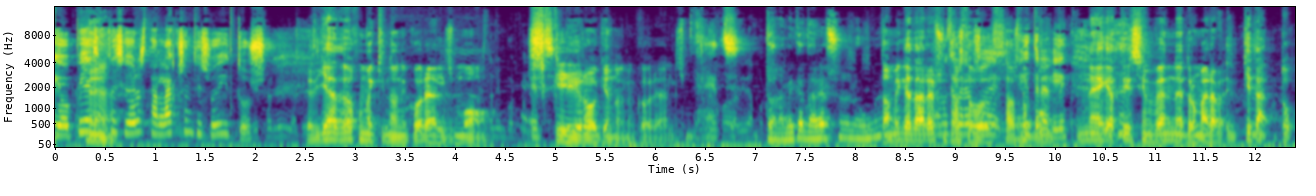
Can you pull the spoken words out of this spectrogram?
οι οποίες Ναι. αυτές οι ώρες θα αλλάξουν τη ζωή τους. Παιδιά, εδώ έχουμε κοινωνικό ρεαλισμό. Σκληρό κοινωνικό ρεαλισμό. Έτσι. Το να μην καταρρεύσουν εννοούμε; Τα μην καταρρεύσουν Να θα μην στο, καταρρεύσουν, θα στο πω. literally. Ναι, γιατί συμβαίνουν τρομερά. Κοίτα, το,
